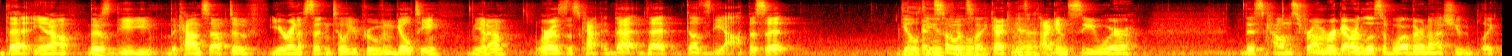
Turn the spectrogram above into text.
that you know. There's the the concept of you're innocent until you're proven guilty. You know, whereas this kind that that does the opposite, Guilty. and so it's like I can yeah. I can see where this comes from, regardless of whether or not you like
